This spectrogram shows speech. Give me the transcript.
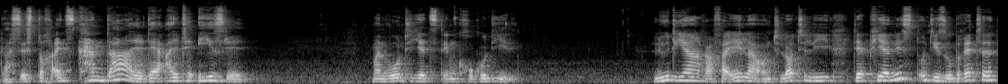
Das ist doch ein Skandal, der alte Esel. Man wohnte jetzt im Krokodil. Lydia, Raffaela und Lotteli, der Pianist und die Soubrette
